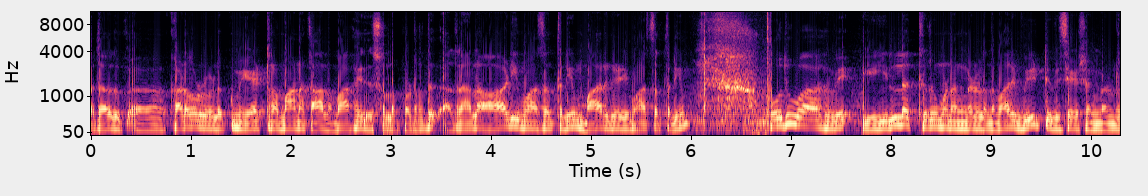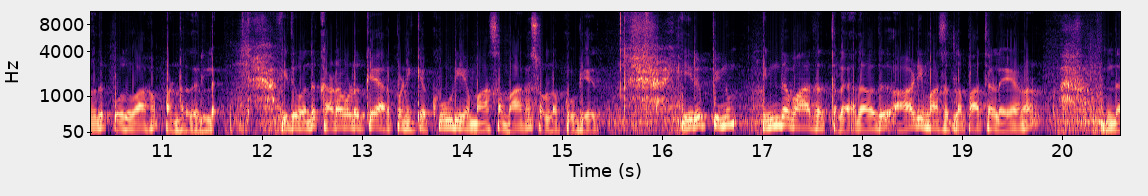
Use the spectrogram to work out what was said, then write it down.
அதாவது கடவுள்களுக்கும் ஏற்றமான காலமாக இது சொல்லப்படுறது. அதனால் ஆடி மாதத்துலேயும் மார்கழி மாதத்துலேயும் பொதுவாகவே இல்ல திருமணங்கள் அந்த மாதிரி வீட்டு விசேஷங்கள்ன்றது பொதுவாக பண்ணுறது இல்லை இது வந்து கடவுளுக்கே அர்ப்பணிக்கக்கூடிய மாதமாக சொல்லக்கூடியது. இருப்பினும் இந்த மாதத்தில் அதாவது ஆடி மாதத்தில் பார்த்தாலேயானால் இந்த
